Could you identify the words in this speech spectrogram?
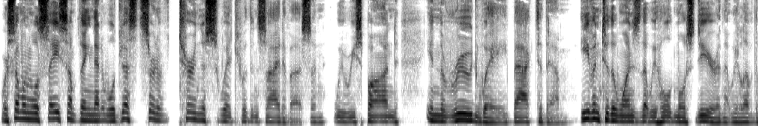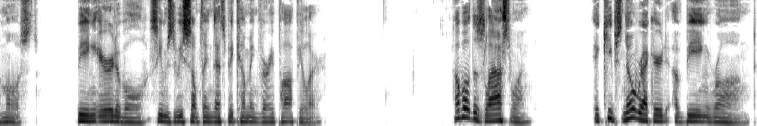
Where someone will say something that will just sort of turn the switch within inside of us, and we respond in the rude way back to them, even to the ones that we hold most dear and that we love the most. Being irritable seems to be something that's becoming very popular. How about this last one? It keeps no record of being wronged.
